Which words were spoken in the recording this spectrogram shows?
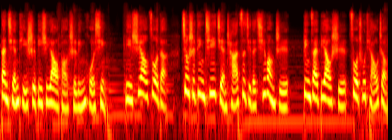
但前提是必须要保持灵活性。你需要做的就是定期检查自己的期望值，并在必要时做出调整。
